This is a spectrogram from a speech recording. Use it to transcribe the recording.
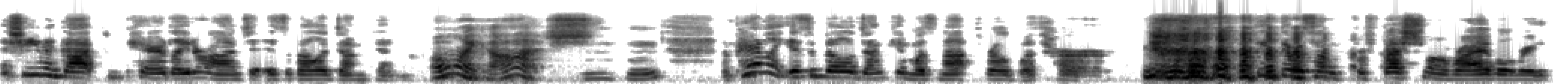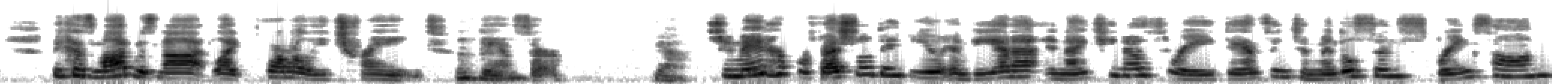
and she even got compared later on to Isabella Duncan. oh my gosh. hmm Apparently, Isabella Duncan was not thrilled with her. I think there was some professional rivalry because Maud was not like formally trained Mhm. dancer. Yeah. She made her professional debut in Vienna in 1903, dancing to Mendelssohn's Spring Song,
